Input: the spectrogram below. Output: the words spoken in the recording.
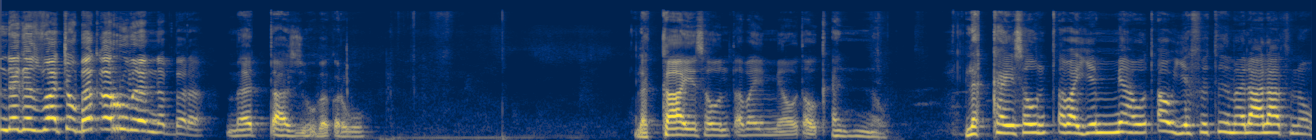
እንደገዟቸው በቀሩ ብለን ነበረ። መጣ እዚሁ በቅርቡ። ለካ የሰውን ጠባይ የሚያወጣው ቀን ነው። ለካ የሰውን ጠባይ የሚያወጣው የፍትህ መላላት ነው።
